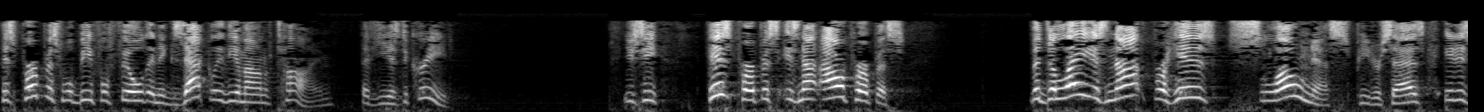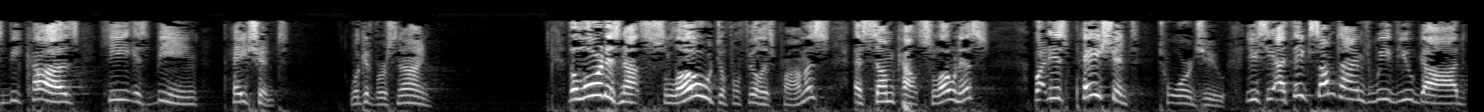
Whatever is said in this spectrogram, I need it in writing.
his purpose will be fulfilled in exactly the amount of time that he has decreed. You see, his purpose is not our purpose. The delay is not for his slowness, Peter says. It is because he is being patient. Look at verse 9. The Lord is not slow to fulfill his promise, as some count slowness, but is patient towards you. You see, I think sometimes we view God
